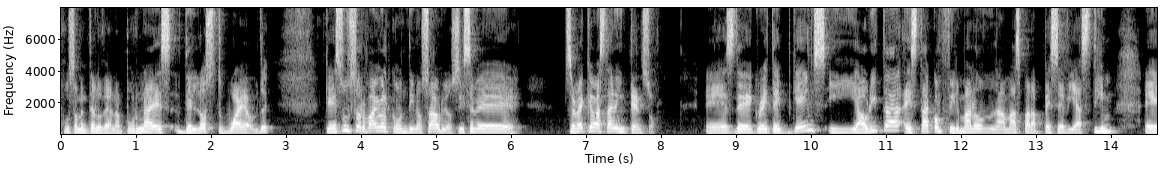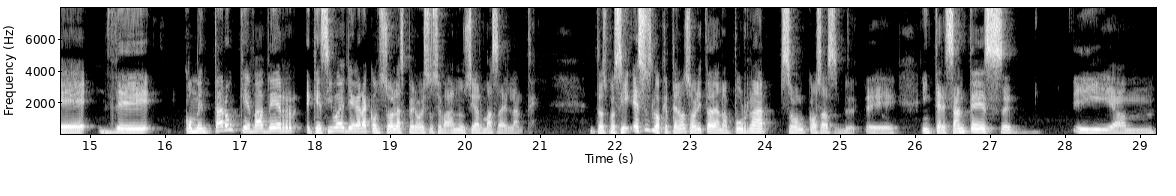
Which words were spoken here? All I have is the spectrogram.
justamente lo de Annapurna, es The Lost Wild, que es un survival con dinosaurios. Sí se ve, se ve que va a estar intenso. Es de Great Ape Games y ahorita está confirmado nada más para PC vía Steam. Eh, de, comentaron que va a haber, que sí va a llegar a consolas, pero eso se va a anunciar más adelante. Entonces, pues sí, eso es lo que tenemos ahorita de Anapurna. Son cosas eh, interesantes eh, y, um,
